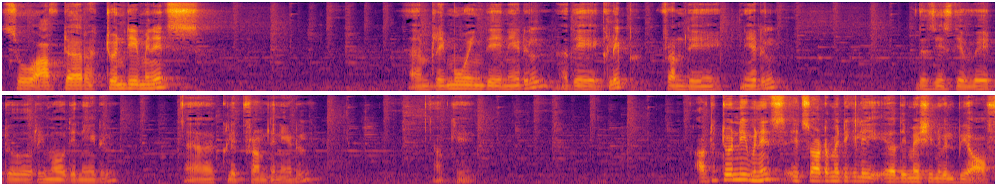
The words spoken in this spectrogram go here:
So after 20 minutes I'm removing the needle the clip from the needle. This is the way to remove the needle uh, clip from the needle. Okay. After 20 minutes it's automatically uh, the machine will be off.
